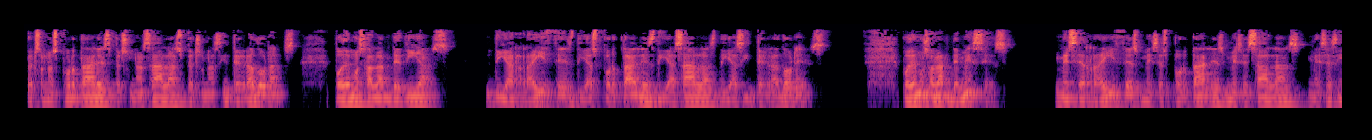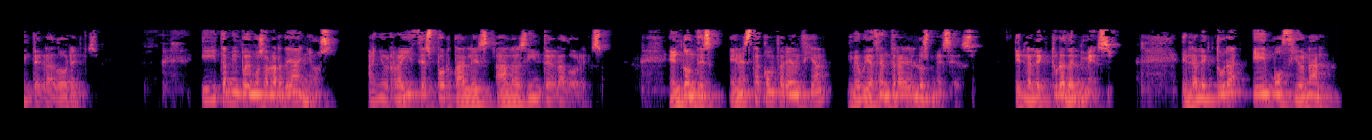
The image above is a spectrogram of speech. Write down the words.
personas portales, personas alas, personas integradoras. Podemos hablar de días, días raíces, días portales, días alas, días integradores. Podemos hablar de meses, meses raíces, meses portales, meses alas, meses integradores. Y también podemos hablar de años, años raíces, portales, alas e integradores. Entonces, en esta conferencia me voy a centrar en los meses, en la lectura del mes, en la lectura emocional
